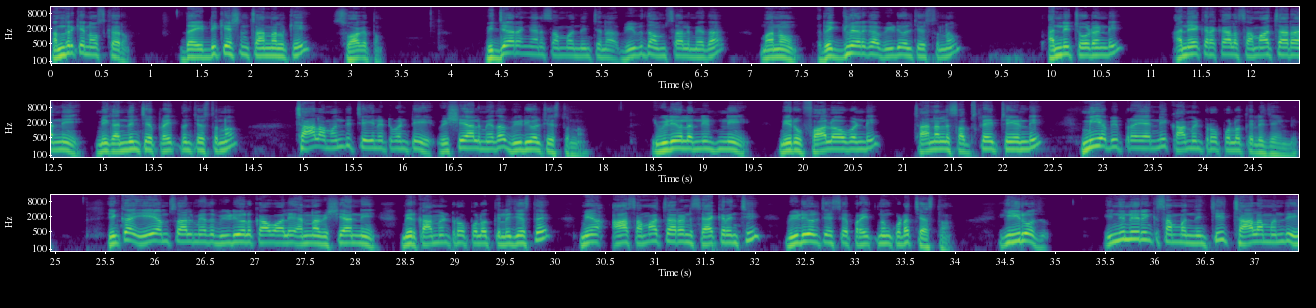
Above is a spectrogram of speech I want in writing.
అందరికీ నమస్కారం. The education ఛానల్కి స్వాగతం. విద్యారంగానికి సంబంధించిన వివిధ అంశాల మీద మనం రెగ్యులర్గా వీడియోలు చేస్తున్నాం. అన్నీ చూడండి. అనేక రకాల సమాచారాన్ని మీకు అందించే ప్రయత్నం చేస్తున్నాం. చాలామంది చేయనటువంటి విషయాల మీద వీడియోలు చేస్తున్నాం. ఈ వీడియోలన్నింటినీ మీరు ఫాలో అవ్వండి. ఛానల్ని సబ్స్క్రైబ్ చేయండి. మీ అభిప్రాయాన్ని కామెంట్ రూపంలో తెలియజేయండి. ఇంకా ఏ అంశాల మీద వీడియోలు కావాలి అన్న విషయాన్ని మీరు కామెంట్ రూపంలో తెలియజేస్తే మేము ఆ సమాచారాన్ని సేకరించి వీడియోలు చేసే ప్రయత్నం కూడా చేస్తాం. ఈరోజు ఇంజనీరింగ్కి సంబంధించి చాలామంది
